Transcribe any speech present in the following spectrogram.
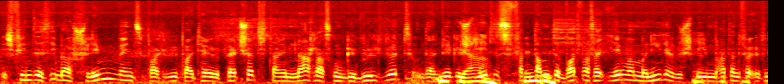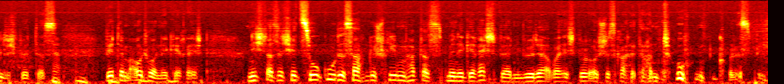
Ich finde es immer schlimm, wenn zum Beispiel wie bei Terry Pratchett dann im Nachlass rumgewühlt wird und dann wirklich Ja, jedes verdammte. Wort, was er irgendwann mal niedergeschrieben hat, dann veröffentlicht wird. Das Ja. wird dem Autor nicht gerecht. Nicht, dass ich jetzt so gute Sachen geschrieben habe, dass es mir nicht gerecht werden würde, aber ich will euch das nicht antun. um Gottes Willen.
